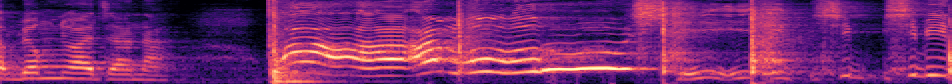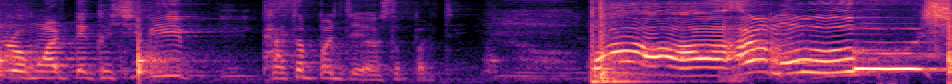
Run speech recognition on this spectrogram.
거기가 명료하잖아. 화무시 11을 홍할 때그12 다섯 번째 여섯 번째. 화무시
